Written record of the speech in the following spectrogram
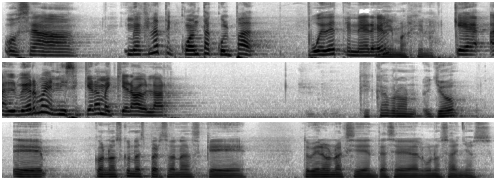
O sea, imagínate cuánta culpa puede tener él. Me imagino. Que al verme ni siquiera me quiera hablar. Qué cabrón. Yo eh, conozco unas personas que tuvieron un accidente hace algunos años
